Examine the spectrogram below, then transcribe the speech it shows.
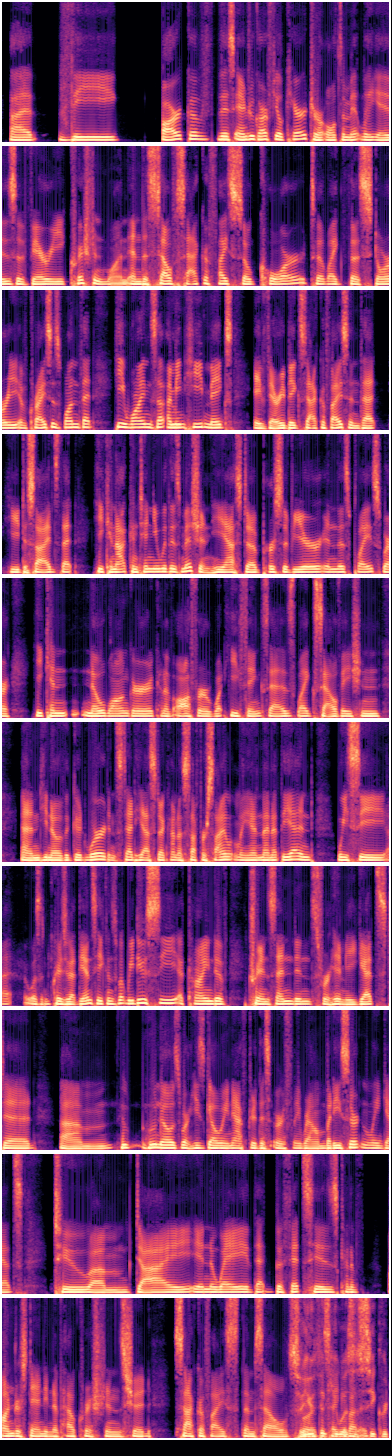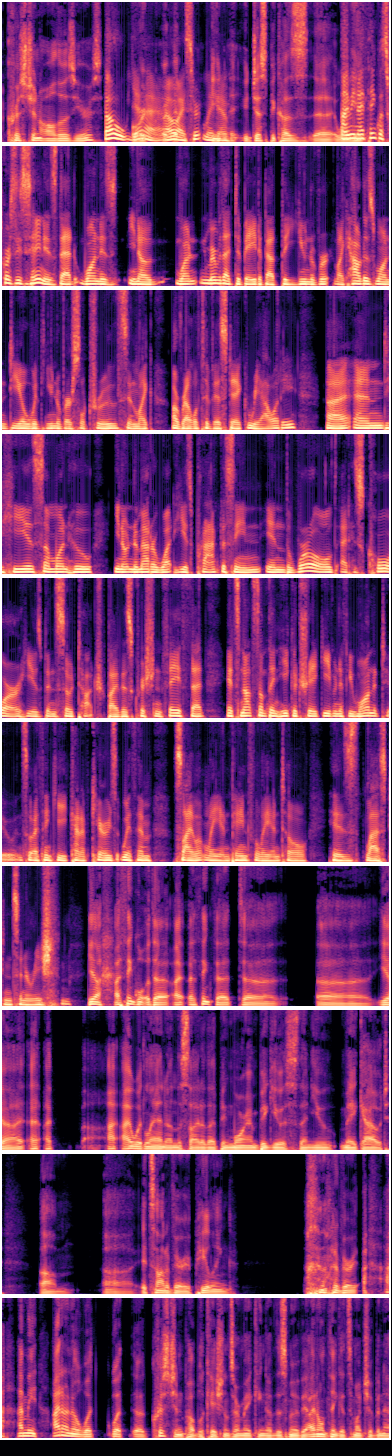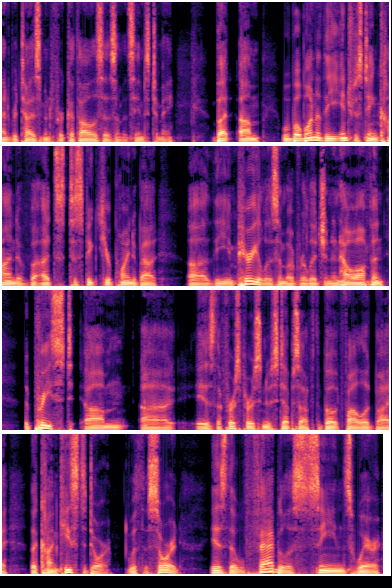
uh, the arc of this Andrew Garfield character ultimately is a very Christian one, and the self-sacrifice so core to like the story of Christ is one that he winds up. I mean, he makes a very big sacrifice in that he decides that he cannot continue with his mission. He has to persevere in this place where he can no longer kind of offer what he thinks as like salvation and you know the good word. Instead he has to kind of suffer silently. And then at the end we see i wasn't crazy about the end sequence but we do see a kind of transcendence for him. He gets to um, who who knows where he's going after this earthly realm but he certainly gets to um, die in a way that befits his kind of understanding of how Christians should sacrifice themselves. So you the think he was a others. secret Christian all those years? Oh yeah. or- oh, I certainly You- do. just because uh, I mean, he- I think what Scorsese is saying is that one is, you know, one remember that debate about the universe, like how does one deal with universal truths in like a relativistic reality? Uh, and he is someone who, you know, no matter what he is practicing in the world, at his core, he has been so touched by this Christian faith that it's not something he could shake even if he wanted to. And so I think he kind of carries it with him silently and painfully until his last incineration. Yeah, I think the I, I think that uh, uh, yeah, I, I I I would land on the side of that being more ambiguous than you make out. Um, uh, it's not a very appealing. Not a very. I, I mean, I don't know what what uh, Christian publications are making of this movie. I don't think it's much of an advertisement for Catholicism. It seems to me, but um, but one of the interesting kind of uh, to speak to your point about uh, the imperialism of religion and how often the priest um, uh, is the first person who steps off the boat, followed by the conquistador with the sword, is the fabulous scenes where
